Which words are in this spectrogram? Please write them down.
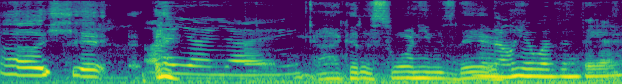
Oh shit. Ay, ay, ay. I could have sworn he was there. No, he wasn't there.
